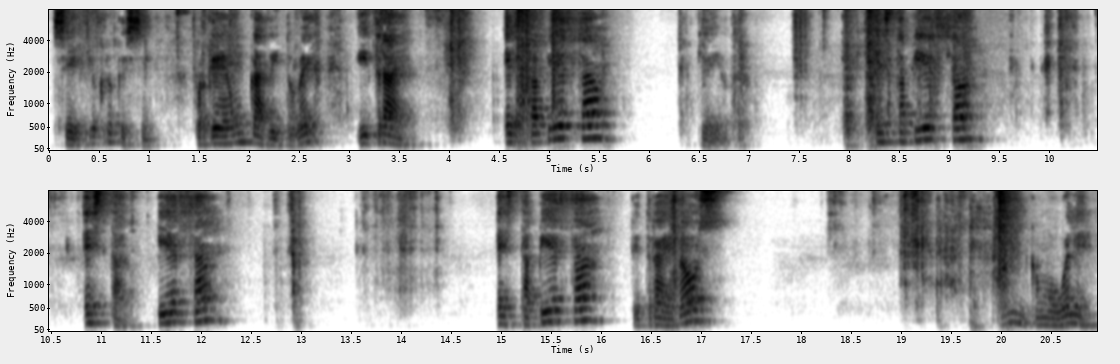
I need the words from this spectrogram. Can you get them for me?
Sí, yo creo que sí. Porque es un carrito, ¿veis? Y trae esta pieza. Aquí hay otra. Esta pieza. Esta pieza. Esta pieza, que trae dos. Mmm, cómo huele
